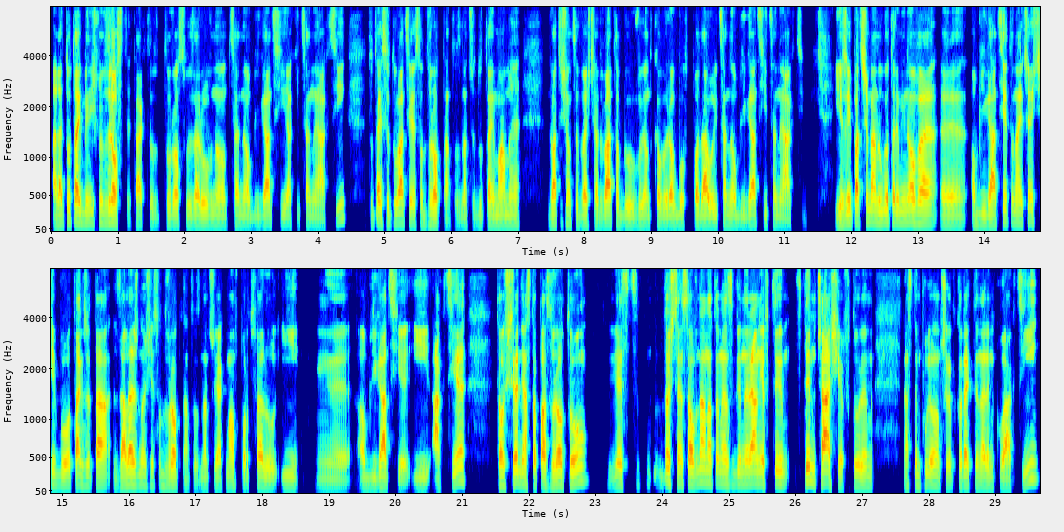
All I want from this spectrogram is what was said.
ale tutaj mieliśmy wzrosty, tak? To, tu rosły zarówno ceny obligacji, jak i ceny akcji. Tutaj sytuacja jest odwrotna, to znaczy tutaj mamy 2022 to był wyjątkowy rok, bo spadały i ceny obligacji, i ceny akcji. Jeżeli patrzymy na długoterminowe e, obligacje, to najczęściej było tak, że ta zależność jest odwrotna, to znaczy jak mam w portfelu i obligacje i akcje, to średnia stopa zwrotu jest dość sensowna, natomiast generalnie w tym, w tym czasie, w którym następują na przykład korekty na rynku akcji,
